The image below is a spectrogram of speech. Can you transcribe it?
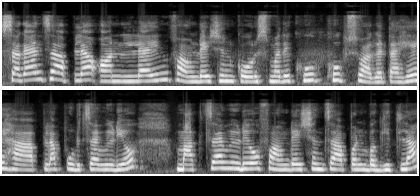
सगळ्यांचं आपल्या ऑनलाईन फाउंडेशन कोर्समध्ये खूप खूप स्वागत आहे. हा आपला पुढचा व्हिडिओ मागचा व्हिडिओ फाउंडेशनचा आपण बघितला.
